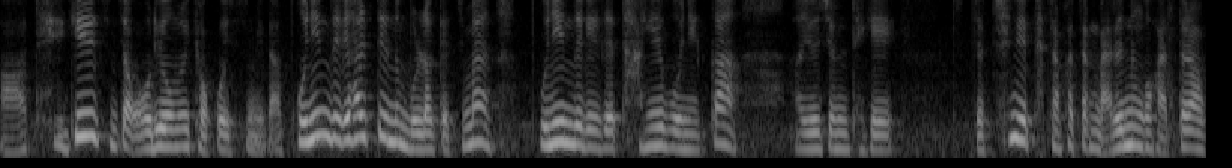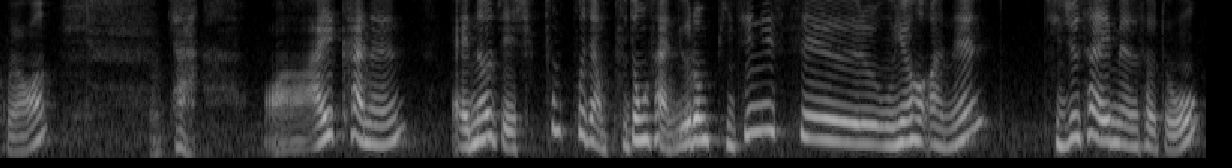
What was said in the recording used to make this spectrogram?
아, 되게 진짜 어려움을 겪고 있습니다. 본인들이 할 때는 몰랐겠지만 본인들이 이제 당해 보니까 아, 요즘 되게 진짜 침이 바짝바짝 마르는 것 같더라고요. 자, 어, 아이카는 에너지, 식품 포장, 부동산 이런 비즈니스를 운영하는 지주사이면서도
